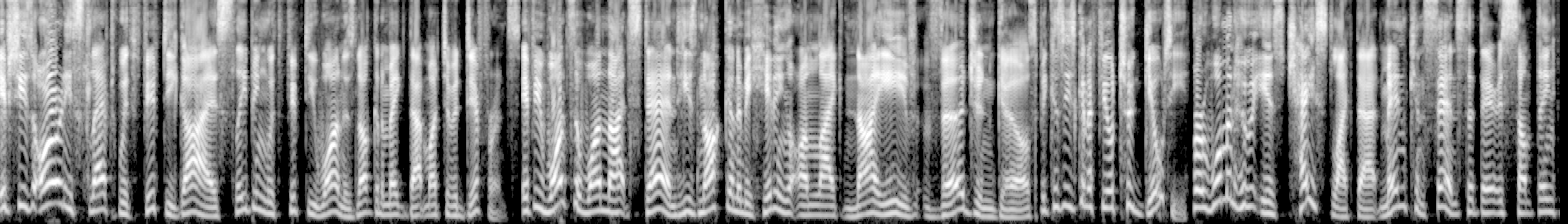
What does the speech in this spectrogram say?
If she's already slept with 50 guys, sleeping with 51 is not going to make that much of a difference. If he wants a one night stand, he's not going to be hitting on like naive virgin girls because he's going to feel too guilty. For a woman who is chaste like that, men can sense that there is something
